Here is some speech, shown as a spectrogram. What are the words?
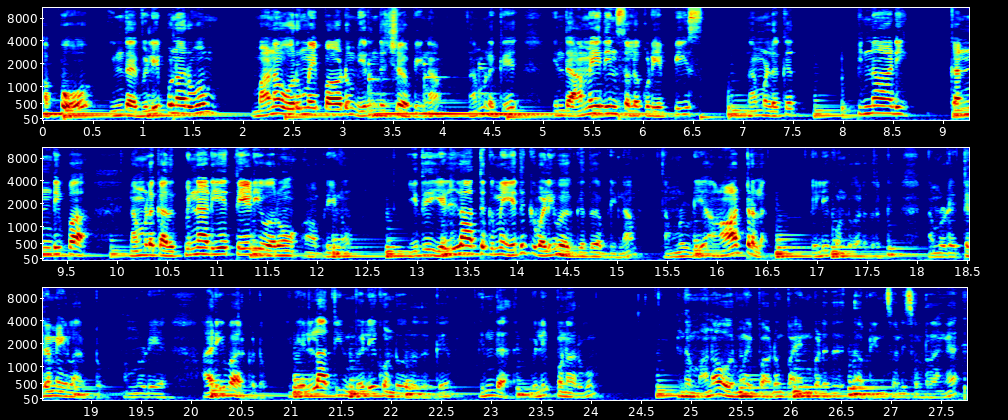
அப்போ இந்த விழிப்புணர்வும் மன ஒருமைப்பாடும் இருந்துச்சு அப்படின்னா நம்மளுக்கு இந்த அமைதின்னு சொல்லக்கூடிய பீஸ் நம்மளுக்கு பின்னாடி கண்டிப்பா நம்மளுக்கு அதுக்கு பின்னாடியே தேடி வரும் அப்படின்னும். இது எல்லாத்துக்குமே எதுக்கு வழிவகுக்குது அப்படின்னா நம்மளுடைய ஆற்றலை வெளிக்கொண்டு வர்றதுக்கு நம்மளுடைய திறமைகளாக இருக்கட்டும் நம்மளுடைய அறிவாக இருக்கட்டும் இது எல்லாத்தையும் வெளிக்கொண்டு வர்றதுக்கு இந்த விழிப்புணர்வும் இந்த மன ஒருமைப்பாடும் பயன்படுது அப்படின்னு சொல்லி சொல்றாங்க.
